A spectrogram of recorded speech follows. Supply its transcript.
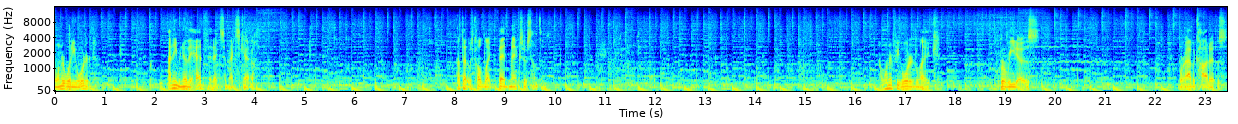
Oh wonder what he ordered. I didn't even know they had FedEx in Mexico. I thought it was called like FedMex or something. I wonder if he ordered like burritos or avocados.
